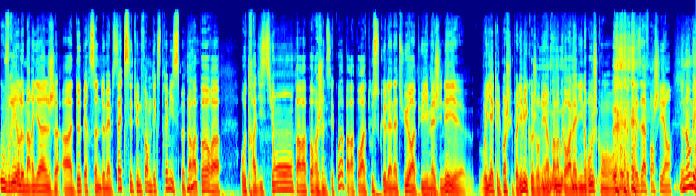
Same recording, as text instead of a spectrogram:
ouvrir le mariage à deux personnes de même sexe, c'est une forme d'extrémisme par hum. rapport à aux traditions, par rapport à je ne sais quoi, par rapport à tout ce que la nature a pu imaginer. Euh, vous voyez à quel point je suis polémique aujourd'hui, hein, par rapport à la ligne rouge qu'on est autorisé à franchir. Hein. Non, mais,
